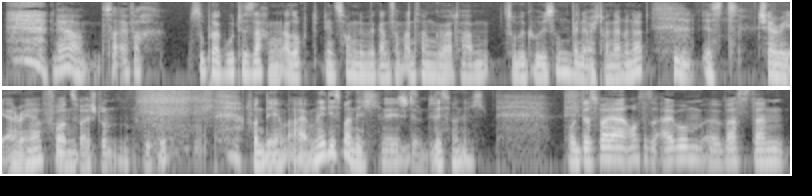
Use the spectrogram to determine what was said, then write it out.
ja, es war einfach super gute Sachen. Also auch den Song, den wir ganz am Anfang gehört haben, zur Begrüßung, wenn ihr euch dran erinnert, Hm. ist Cherry Area Vor von, zwei Stunden von dem Album. Nee, diesmal nicht. Nee, stimmt. Diesmal nicht. Und das war ja auch das Album, äh, was dann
